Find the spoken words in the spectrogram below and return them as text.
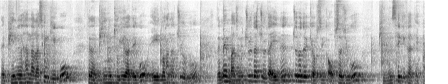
그다음 b는 하나가 생기고 그다음 b는 두 개가 되고 a도 하나 줄고 그다음 맨 마지막에 줄다 줄다 a는 줄어들 게 없으니까 없어지고 b는 세 개가 되고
